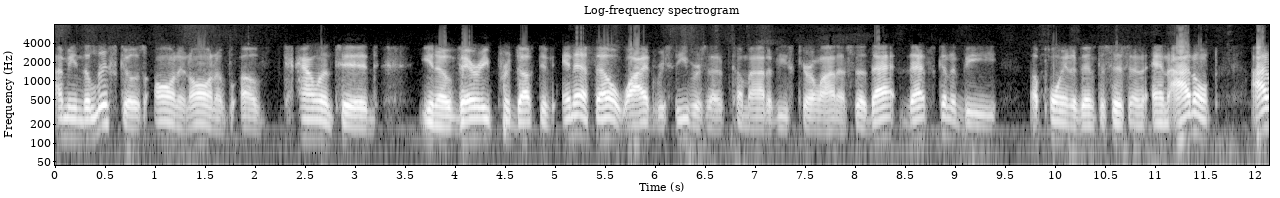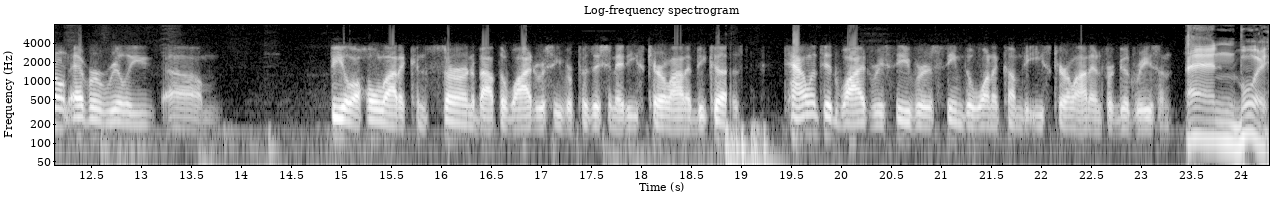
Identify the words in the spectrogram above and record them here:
I mean, the list goes on and on of, of talented, you know, very productive NFL wide receivers that have come out of East Carolina. So that that's going to be a point of emphasis, and and I don't I don't ever really um, feel a whole lot of concern about the wide receiver position at East Carolina because talented wide receivers seem to want to come to East Carolina, and for good reason. And boy,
